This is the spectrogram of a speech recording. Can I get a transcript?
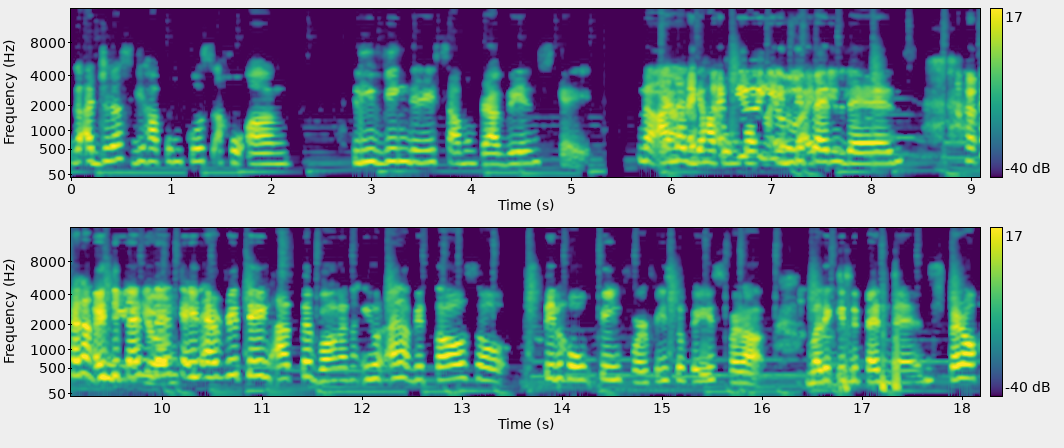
ga-adjust gihapon ko sa ako ang living diri sa among province kay naanad yeah, gihapon ko ang independence. Kanang independent kay in everything at ba? Kanang ingon ana bitaw. So still hoping for face to face para balik independence. Pero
